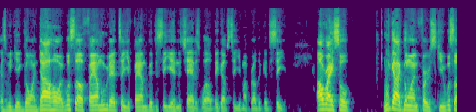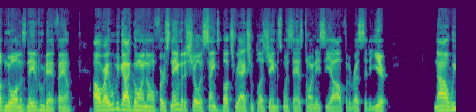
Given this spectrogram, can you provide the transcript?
as we get going. Die hard. What's up, fam? Who that to you, fam? Good to see you in the chat as well. Big ups to you, my brother. Good to see you. All right, so we got going first, Q. What's up, New Orleans native? Who that, fam? All right, what we got going on first? Name of the show is Saints Bucs reaction. Plus, Jameis Winston has torn ACL for the rest of the year. Now we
